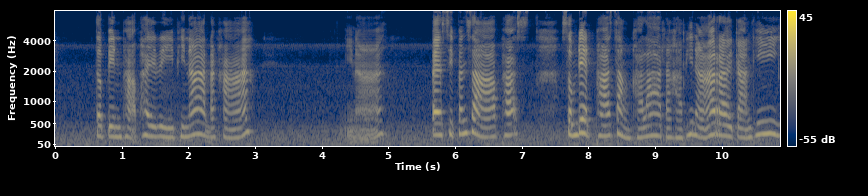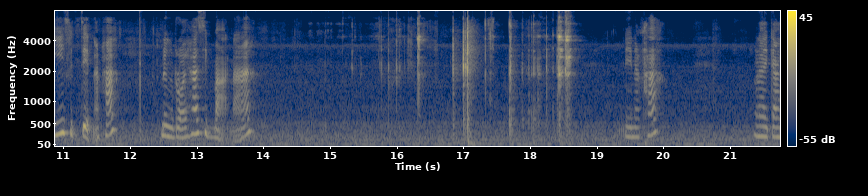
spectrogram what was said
27จะเป็นผาไพรีพินาศนะคะ นี่นะ80พรรษาพระสมเด็จพระสังฆราชนะคะ พี่นะรายการที่27นะคะ150บาทนะ นี่นะคะ รายการ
